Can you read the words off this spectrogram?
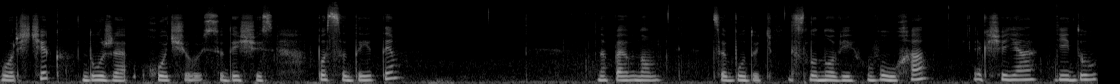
горщик. Дуже хочу сюди щось посадити. Напевно, це будуть слонові вуха, якщо я дійду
